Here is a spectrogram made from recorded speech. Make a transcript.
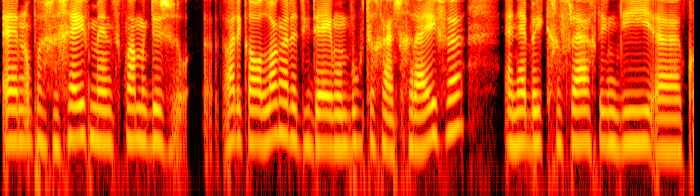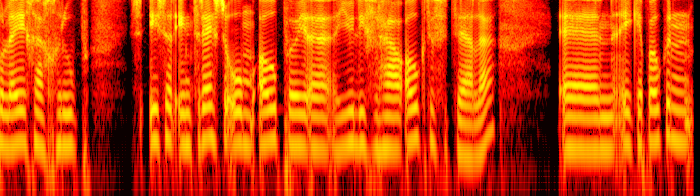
En op een gegeven moment kwam ik dus, had ik al langer het idee om een boek te gaan schrijven. En heb ik gevraagd in die uh, collega-groep: is er interesse om open uh, jullie verhaal ook te vertellen? En ik heb ook een,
